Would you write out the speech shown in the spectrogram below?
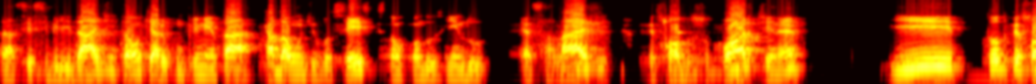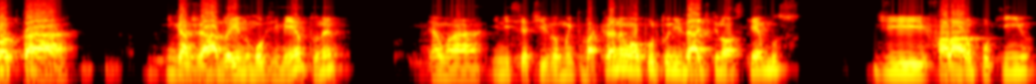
da acessibilidade. Então, quero cumprimentar cada um de vocês que estão conduzindo essa live, o pessoal do suporte, né? E todo o pessoal que está engajado aí no movimento, né? É uma iniciativa muito bacana, uma oportunidade que nós temos de falar um pouquinho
